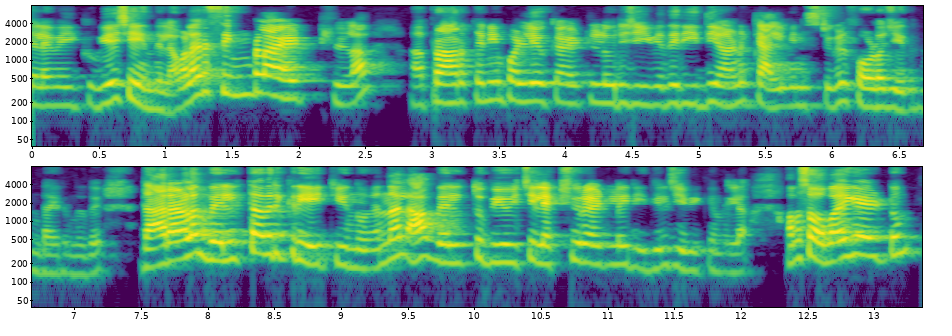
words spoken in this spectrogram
ചെലവഴിക്കുകയോ ചെയ്യുന്നില്ല. വളരെ സിമ്പിൾ ആയിട്ടുള്ള പ്രാർത്ഥനയും പള്ളിയൊക്കെ ആയിട്ടുള്ള ഒരു ജീവിത രീതിയാണ് കാൽവിനിസ്റ്റുകൾ ഫോളോ ചെയ്തിട്ടുണ്ടായിരുന്നത്. ധാരാളം വെൽത്ത് അവർ ക്രിയേറ്റ് ചെയ്യുന്നു. എന്നാൽ ആ വെൽത്ത് ഉപയോഗിച്ച് ലക്ഷറി ആയിട്ടുള്ള രീതിയിൽ ജീവിക്കുന്നില്ല. അപ്പോൾ സ്വാഭാവികമായിട്ടും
